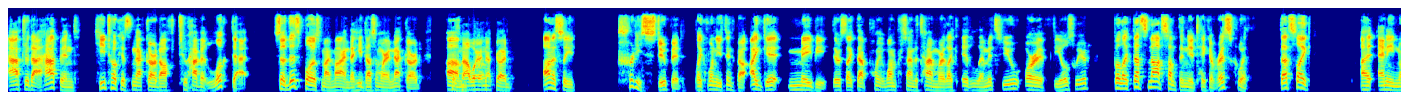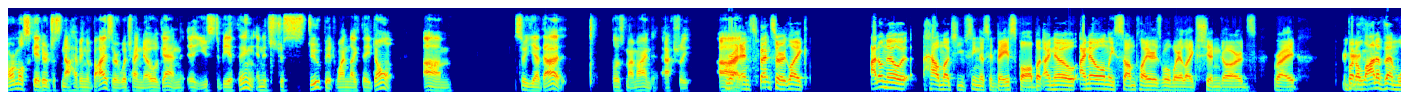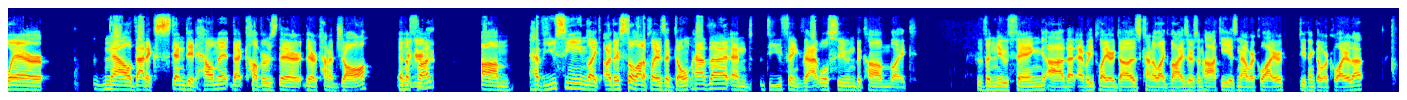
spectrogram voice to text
after that happened, he took his neck guard off to have it looked at. So this blows my mind that he doesn't wear a neck guard. Um, Does not wear a neck guard. Honestly, pretty stupid. Like when you think about, I get maybe there's like that 0.1% of the time where like it limits you or it feels weird, but like that's not something you take a risk with. That's like any normal skater just not having a visor, which I know again it used to be a thing, and it's just stupid when like they don't. Um, so yeah, that blows my mind actually. Uh, right, and Spencer, like I don't know how much you've seen this in baseball, but I know I know only some players will wear like shin guards, right? But a lot of them wear now that extended helmet that covers their their kind of jaw in the mm-hmm. front. Um, have you seen like are there still a lot of players that don't have that and do you think that will soon become like the new thing uh, that every player does kind of like visors in hockey is now required do you think they'll require that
